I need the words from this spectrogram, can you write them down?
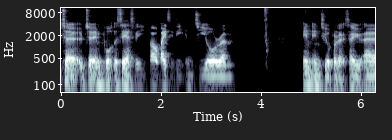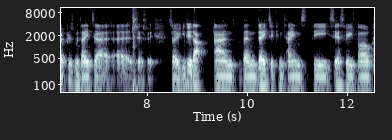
to to import the CSV file basically into your um, in into your project. So uh, Prisma data uh, CSV. So you do that, and then data contains the CSV file,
